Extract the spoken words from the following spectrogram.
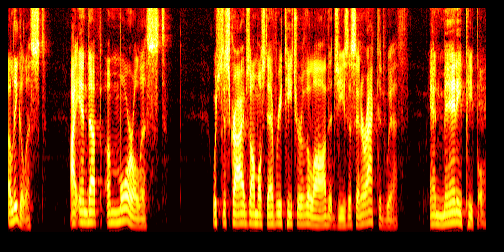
a legalist. I end up a moralist, which describes almost every teacher of the law that Jesus interacted with, and many people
